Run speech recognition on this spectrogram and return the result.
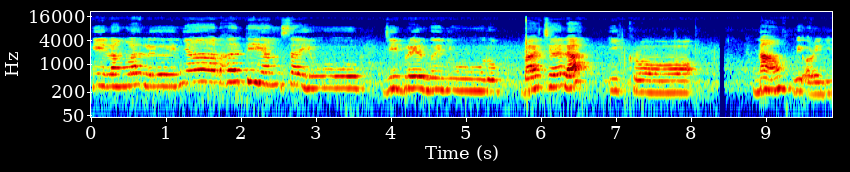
Hilanglah lenyap hati yang sayu. Jibril menyuruh bacalah Iqra. Now we already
